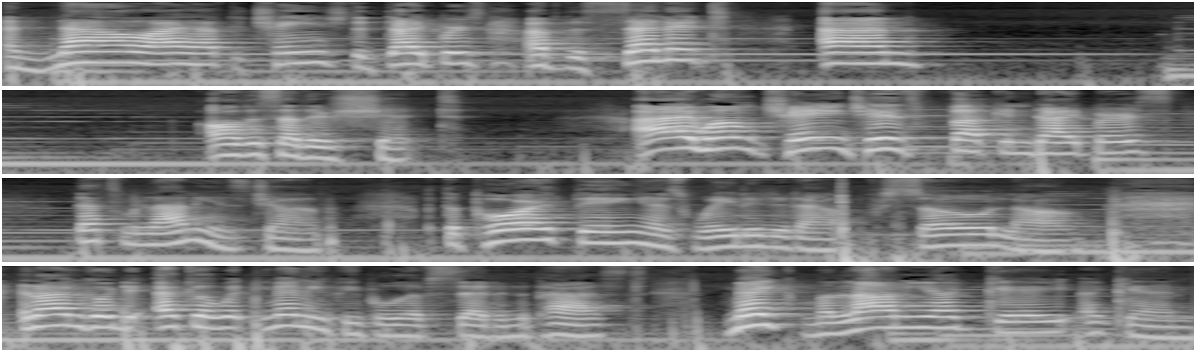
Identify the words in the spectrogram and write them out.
And now I have to change the diapers of the Senate and all this other shit. I won't change his fucking diapers. That's Melania's job. The poor thing has waited it out for so long. And I'm going to echo what many people have said in the past make Melania gay again.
